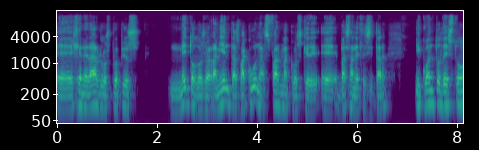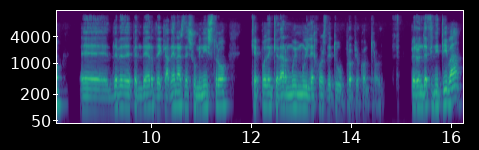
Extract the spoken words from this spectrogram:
generar los propios métodos, herramientas, vacunas, fármacos que eh, vas a necesitar y cuánto de esto eh, debe depender de cadenas de suministro que pueden quedar muy, muy lejos de tu propio control. Pero en definitiva,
